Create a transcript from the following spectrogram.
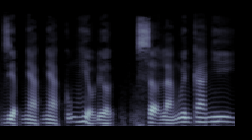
Diệp nhạc nhạc cũng hiểu được, sợ là Nguyên Ca Nhi.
